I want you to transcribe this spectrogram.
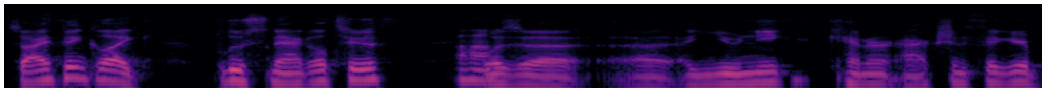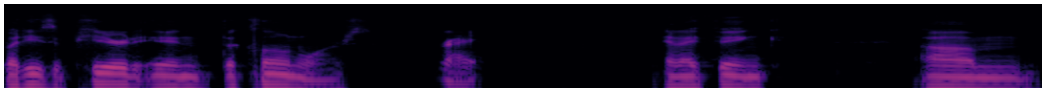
So I think like Blue Snaggletooth Uh-huh. was a, a, a unique Kenner action figure, but he's appeared in the Clone Wars. Right. And I think um,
